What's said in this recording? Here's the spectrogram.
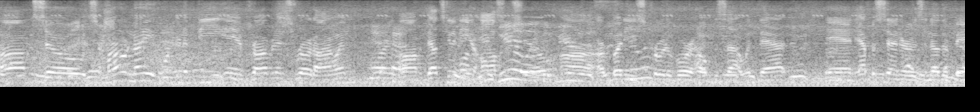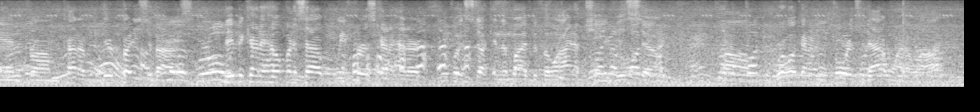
Um, so tomorrow night we're going to be in Providence, Rhode Island. Um, that's going to be an awesome show. Uh, our buddies Crotivore helped us out with that, and Epicenter is another band from kind of they're buddies of ours. They've been kind of helping us out when we first kind of had our foot stuck in the mud with the lineup changes. So um, we're looking forward to that one a lot.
